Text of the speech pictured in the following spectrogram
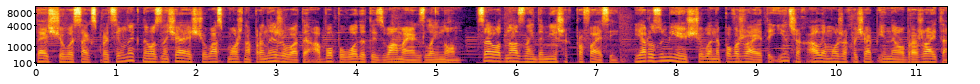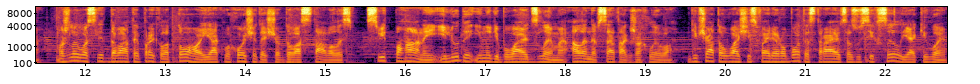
Те, що ви секс-працівник, не означає, що вас можна принижувати або поводитись з вами як з лайном. Це одна з найдавніших професій. Я розумію, що ви не поважаєте інших, але може, хоча б і не ображайте. Можливо, слід давати приклад того, як ви хочете, щоб до вас ставились. Світ поганий, і люди іноді бувають злими, але не все так жахливо. Дівчата у вашій сфері роботи стараються з усіх сил, як і ви.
